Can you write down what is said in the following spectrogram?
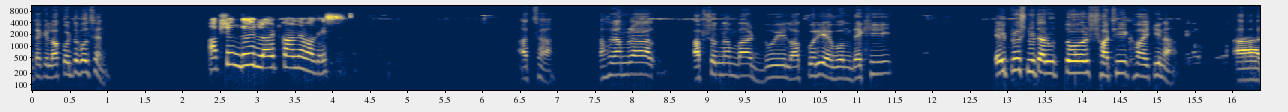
এটাকে লক করতে বলছেন? অপশন দুই লর্ড কর্নওয়ালিস আচ্ছা তাহলে আমরা অপশন নাম্বার দুই লক করি এবং দেখি এই প্রশ্নটার উত্তর সঠিক হয় কিনা। আর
